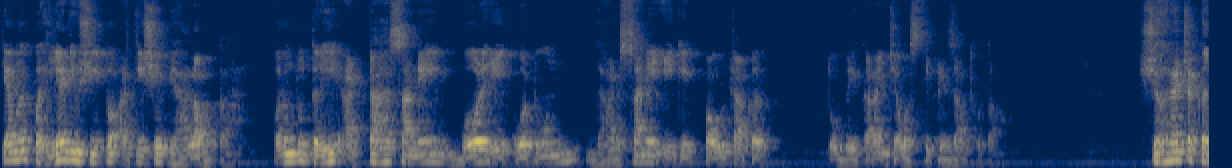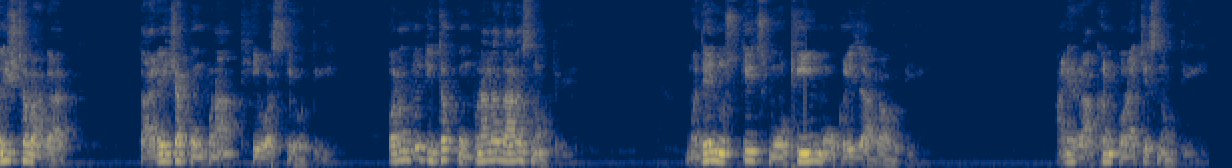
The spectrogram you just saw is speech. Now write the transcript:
त्यामुळे पहिल्या दिवशी तो अतिशय भ्याला होता परंतु तरीही अट्टहासाने बळ एकवटून धाडसाने एक एक पाऊल टाकत तो बेकारांच्या वस्तीकडे जात होता. शहराच्या कनिष्ठ भागात तारेच्या कुंपणात ही वस्ती होती परंतु तिथं कुंपणाला दारच नव्हते. मध्ये नुसतीच मोठी मोकळी जागा होती. आणि राखण कोणाचीच नव्हती.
